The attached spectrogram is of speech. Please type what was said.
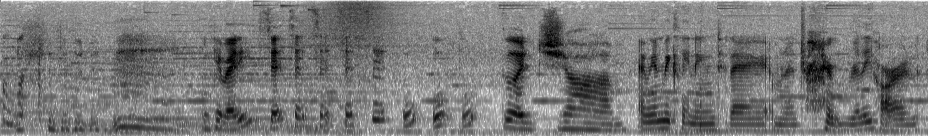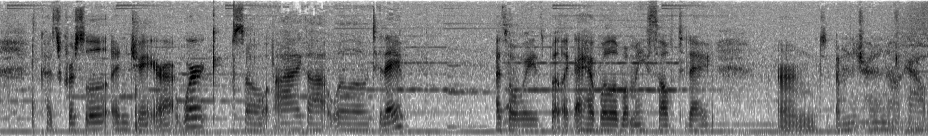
papacito. Okay, ready? Sit, sit, sit, sit, sit. Ooh, ooh, ooh. Good job. I'm gonna be cleaning today. I'm gonna try really hard because Crystal and Jay are at work. So I got Willow today, as always, but like I have Willow by myself today. And I'm gonna try to knock out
